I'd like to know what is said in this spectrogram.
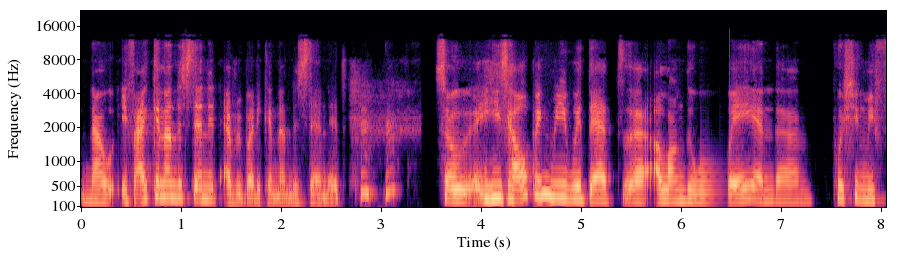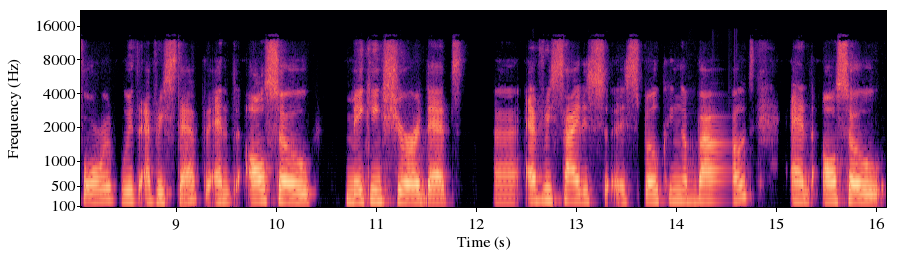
now if i can understand it everybody can understand it. So he's helping me with that uh, along the way and um, pushing me forward with every step and also making sure that uh, every side is, is spoken about and also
